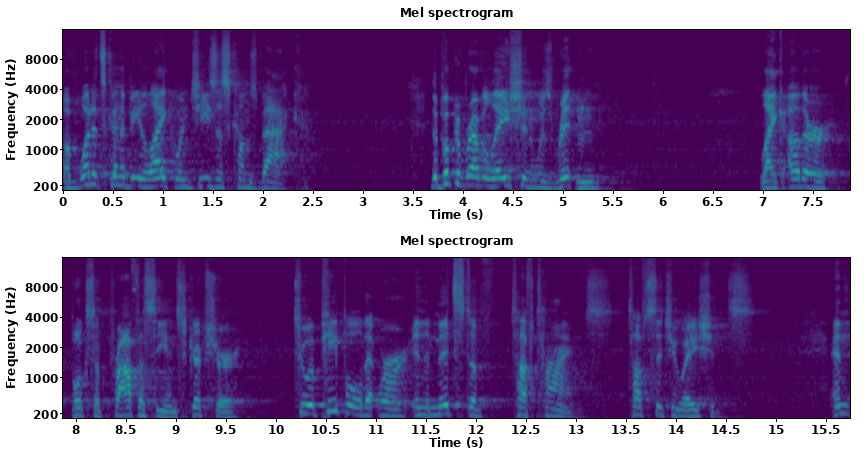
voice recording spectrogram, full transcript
of what it's going to be like when Jesus comes back. The book of Revelation was written, like other books of prophecy in Scripture, to a people that were in the midst of tough times, tough situations. And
